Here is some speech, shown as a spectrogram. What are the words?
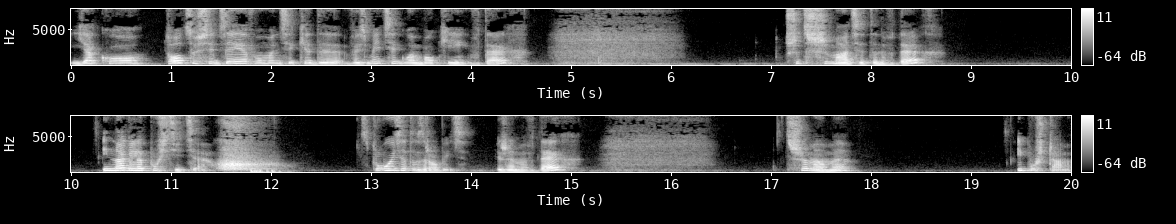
jako to, co się dzieje w momencie, kiedy weźmiecie głęboki wdech, przytrzymacie ten wdech i nagle puścicie. Spróbujcie to zrobić. Bierzemy wdech, trzymamy i puszczamy.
